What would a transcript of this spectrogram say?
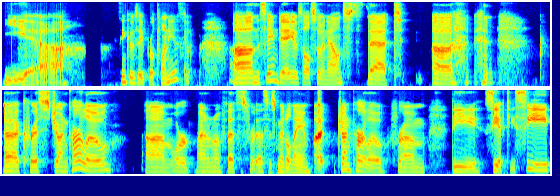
Yeah. I think it was April 20th. Yep. Uh, on the same day, it was also announced that uh, uh, Chris Giancarlo, um, or I don't know if that's his, that's his middle name, but Giancarlo from the CFTC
